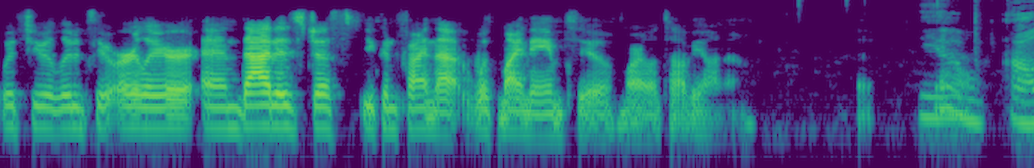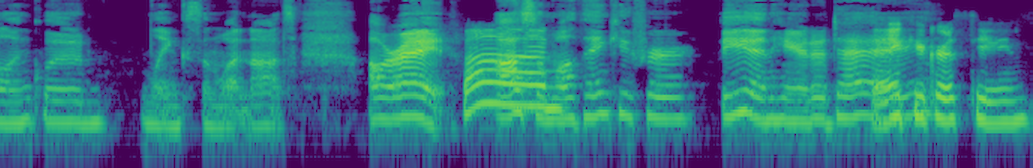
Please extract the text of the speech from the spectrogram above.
which you alluded to earlier, and that is just you can find that with my name too, Marla Taviano. Yep. Yeah. I'll include links and whatnot. All right. Fun. Awesome. Well, thank you for being here today. Thank you, Christine.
